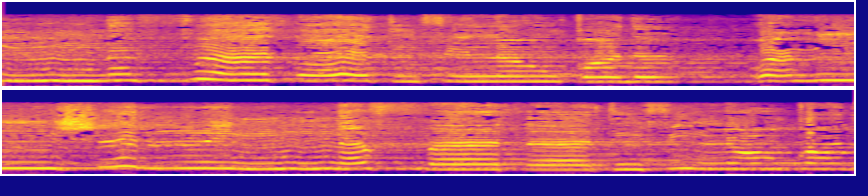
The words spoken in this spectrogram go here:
النفاثات في العقد ومن شر النفاثات في العقد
